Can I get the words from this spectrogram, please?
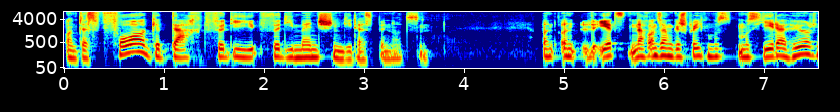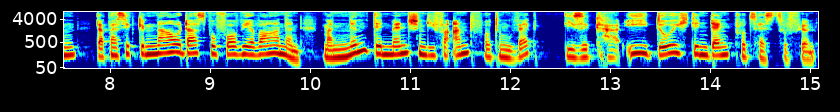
und das vorgedacht für die, für die Menschen, die das benutzen. Und, und jetzt nach unserem Gespräch muss, muss jeder hören, da passiert genau das, wovor wir warnen. Man nimmt den Menschen die Verantwortung weg, diese KI durch den Denkprozess zu führen.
